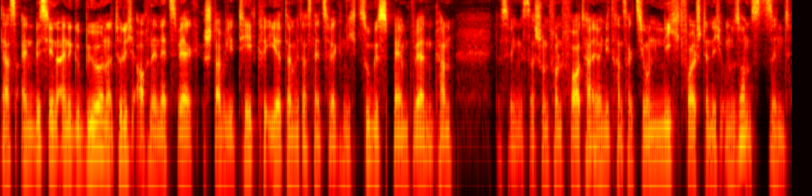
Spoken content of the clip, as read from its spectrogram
dass ein bisschen eine Gebühr natürlich auch eine Netzwerkstabilität kreiert, damit das Netzwerk nicht zugespammt werden kann. Deswegen ist das schon von Vorteil, wenn die Transaktionen nicht vollständig umsonst sind.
